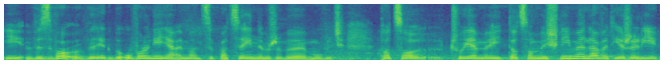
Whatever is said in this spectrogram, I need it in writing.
i jakby uwolnienia emancypacyjnym, żeby mówić to, co czujemy i to, co myślimy, nawet jeżeli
